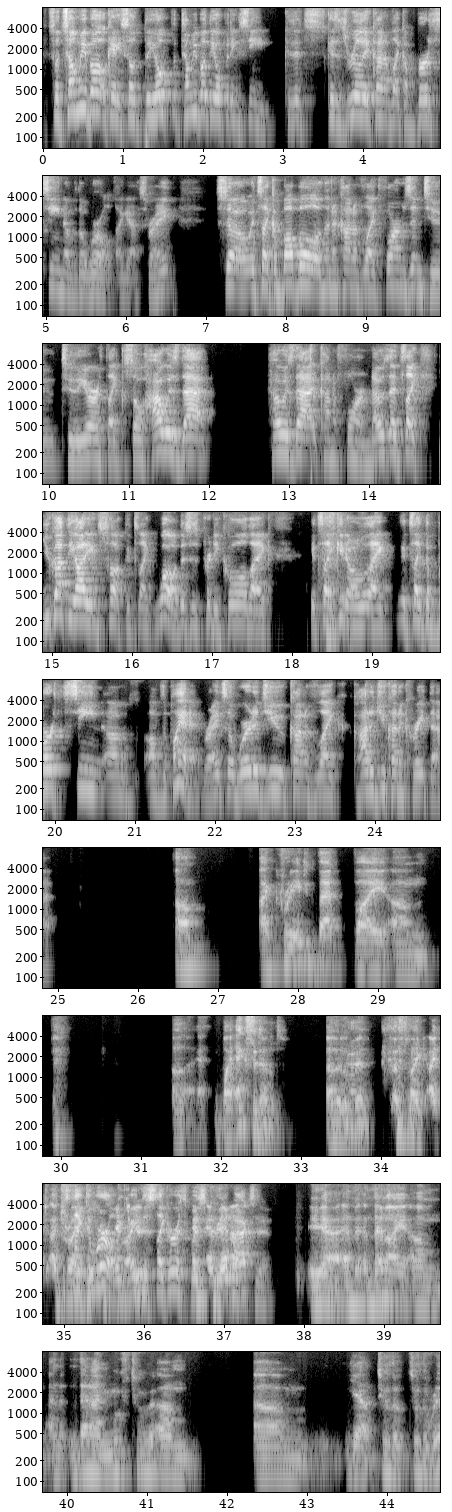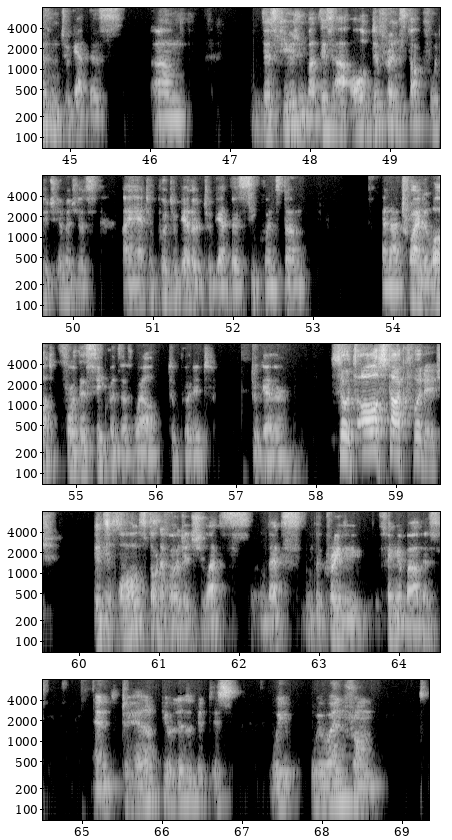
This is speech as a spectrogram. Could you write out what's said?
So tell me about okay. So the open. Tell me about the opening scene because it's because it's really kind of like a birth scene of the world, I guess, right? So it's like a bubble, and then it kind of like forms into to the earth. Like, so how is that? How is that kind of formed? That was. It's like you got the audience hooked. It's like, whoa, this is pretty cool. Like, it's like you know, like it's like the birth scene of of the planet, right? So where did you kind of like? How did you kind of create that? Um, I created that by um, uh, by accident a little Okay. bit because like I, I It's tried like the world, right? Just like Earth was created by accident. Yeah, and and then I um and then I moved to um um yeah to the to the rhythm to get this um this fusion. But these are all different stock footage images I had to put together to get this sequence done. And I tried a lot for this sequence as well to put it together. So it's all stock footage. It's Yes. all stock Stock footage. That's that's the crazy thing about this. And to help you a little bit is we we went from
